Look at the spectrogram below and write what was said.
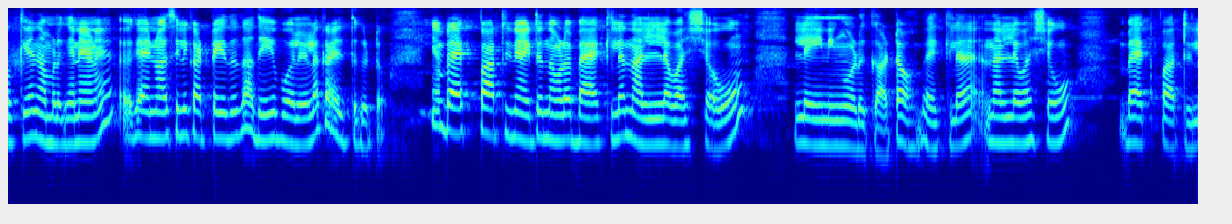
ഓക്കെ നമ്മളിങ്ങനെയാണ് ക്യാൻവാസിൽ കട്ട് ചെയ്തത്. അതേപോലെയുള്ള കഴുത്ത് കിട്ടും. ഞാൻ ബാക്ക് പാർട്ടിനായിട്ട് നമ്മളെ ബാക്കിലെ നല്ല വശവും ലൈനിങ്ങും എടുക്കുക കേട്ടോ. ബാക്കിലെ നല്ല വശവും ബാക്ക് പാർട്ടിൽ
